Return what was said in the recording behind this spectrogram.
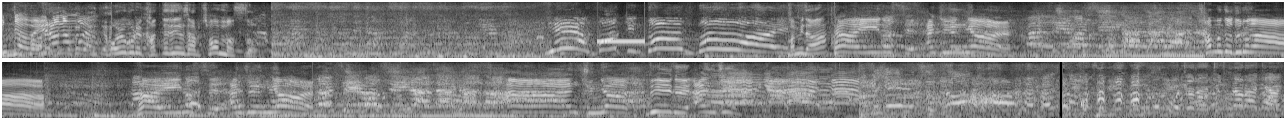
진짜 왜 이러는 거야? 얼굴에 갖다 대는 사람 처음 봤어. Yeah, fucking tomboy. 갑니다. 다이노스 안중열. 한 번 더 들어가. 다이노스 안중열. 안중열 리그 안중. 프로포즈를 특별하게 하기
